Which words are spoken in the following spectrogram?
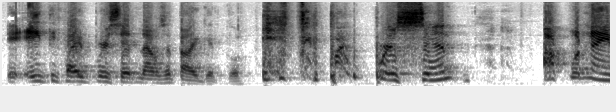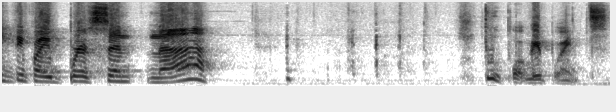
eh 85% na ako sa target ko. 85%? Ako 95% na. Two pogi points.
